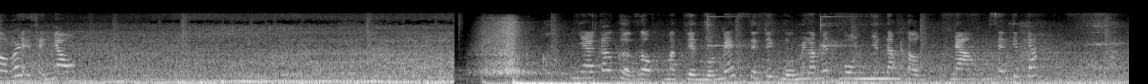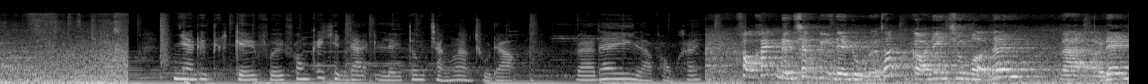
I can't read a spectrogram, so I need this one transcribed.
tôi có thể tránh nhau. Nhà cao cửa rộng, mặt tiền 4m, diện tích 45m2 nhân 5 tầng. Nào, xem tiếp nhé. Nhà được thiết kế với phong cách hiện đại lấy tông trắng làm chủ đạo. Và đây là phòng khách. Phòng khách được trang bị đầy đủ nội thất có đèn chùm ở đây và ở đây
